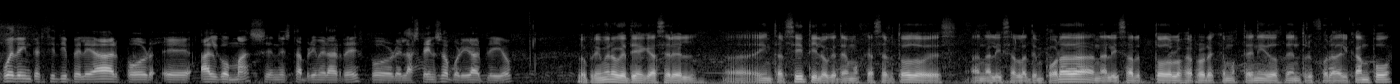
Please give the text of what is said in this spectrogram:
¿puede Intercity pelear por eh, algo más en esta primera red, por el ascenso, por ir al playoff? Lo primero que tiene que hacer el uh, Intercity, lo que tenemos que hacer todo es analizar la temporada, analizar todos los errores que hemos tenido dentro y fuera del campo,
